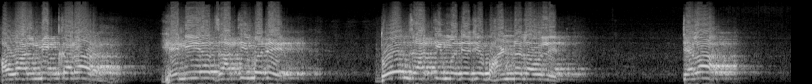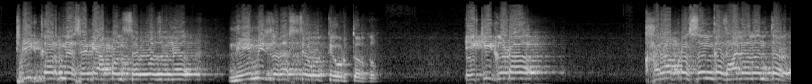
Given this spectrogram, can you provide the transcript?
हा वाल्मिक करार ह्यांनी या जातीमध्ये दोन जातीमध्ये जे भांडणं लावलेत त्याला ठीक करण्यासाठी आपण सर्वजण नेहमीच रस्त्यावरती उतरतो. एकीकडं खरा प्रसंग झाल्यानंतर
